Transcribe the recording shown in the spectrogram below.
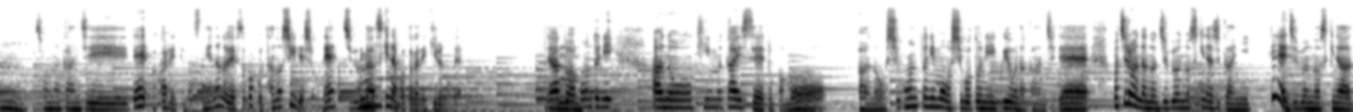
うん、そんな感じで分かれてますね。なのですごく楽しいでしょうね。自分が好きなことができるので。うん、であとは本当に、あの勤務体制とかもあの本当にもう仕事に行くような感じでもちろんあの自分の好きな時間に行って自分の好きな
